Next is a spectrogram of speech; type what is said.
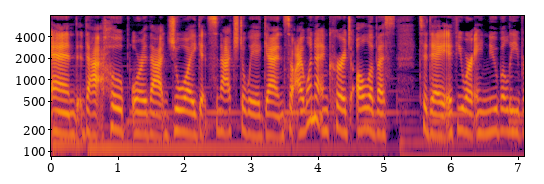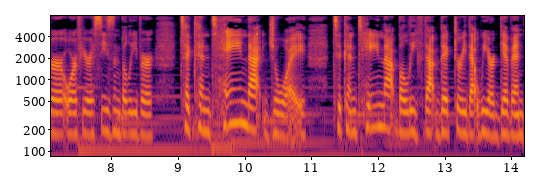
and that hope or that joy gets snatched away again. So I want to encourage all of us today, if you are a new believer or if you're a seasoned believer, to contain that joy, to contain that belief, that victory that we are given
